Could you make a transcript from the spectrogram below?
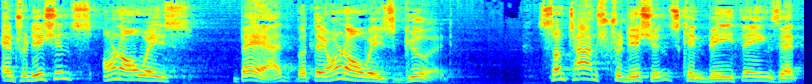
And traditions aren't always bad, but they aren't always good. Sometimes traditions can be things that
